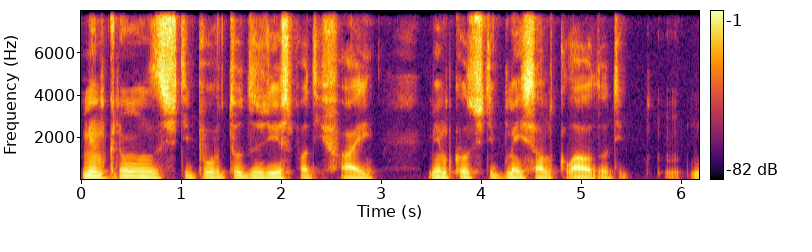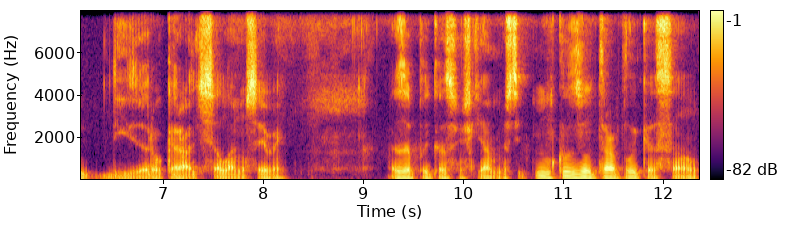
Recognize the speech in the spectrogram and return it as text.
Mesmo que não uses tipo todos os dias Spotify, mesmo que uses tipo meio SoundCloud ou tipo Deezer ou caralho, sei lá, não sei bem as aplicações que há, mas tipo, mesmo que uses outra aplicação,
